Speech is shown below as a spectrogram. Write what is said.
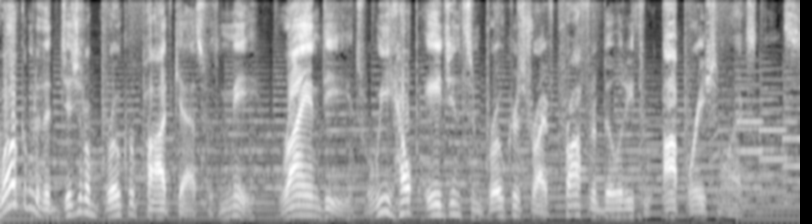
Welcome to the Digital Broker Podcast with me, Ryan Deeds, where we help agents and brokers drive profitability through operational excellence.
